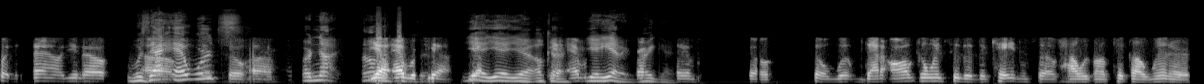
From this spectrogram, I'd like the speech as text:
putting it down. You know, was that um, Edwards? So, uh, or not? Yeah, Edwards. Yeah, yeah, yeah, yeah. Okay, yeah, Edwards, yeah, he had a great game. So, so that all go into the, the cadence of how we're going to pick our winner.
